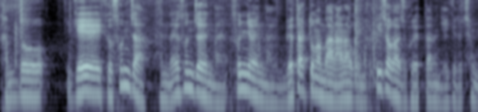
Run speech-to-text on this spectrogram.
감독의 그 손자였나요? 손자였나요? 손녀였나요? 몇 달 동안 말 안 하고 막 삐져 가지고 그랬다는 얘기도 참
